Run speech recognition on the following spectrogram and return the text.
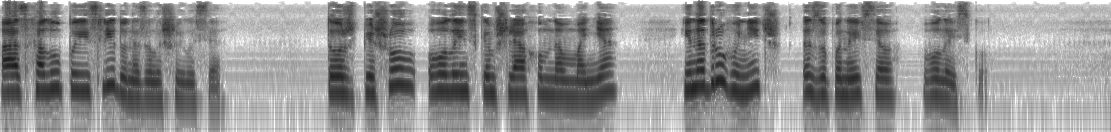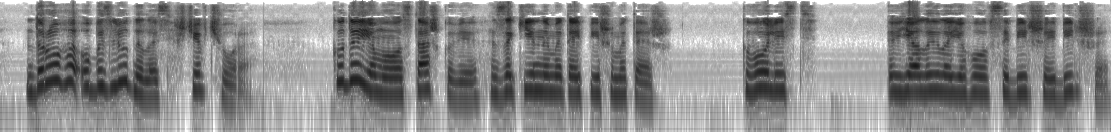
а з халупи і сліду не залишилося. Тож пішов волинським шляхом навмання і на другу ніч зупинився в Олеську. Дорога обезлюднилась ще вчора. Куди йому Осташкові за кінними та й пішими теж? Кволість в'ялила його все більше і більше.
